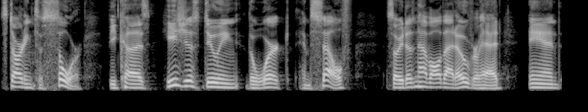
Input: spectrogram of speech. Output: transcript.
starting to soar because he's just doing the work himself. So he doesn't have all that overhead and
